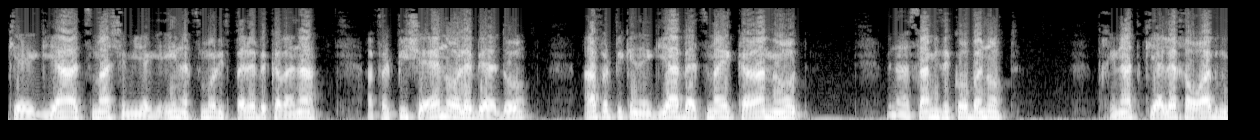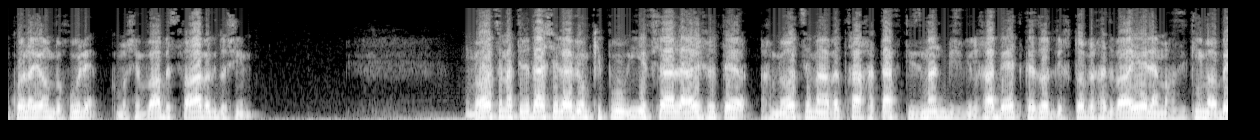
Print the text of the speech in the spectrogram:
כי היגיעה עצמה שמייגעין עצמו להתפלל בכוונה, אף על פי שאין עולה בידו, אף על פי כן היגיעה בעצמה יקרה מאוד, ונעשה מזה קורבנות. בחינת כי עליך הורגנו כל היום וכו', כמו שמבואר בספריו הקדושים. ומעוצם הטרדה של ערב יום כיפור אי אפשר להאריך יותר, אך מעוצם אהבתך חטפתי זמן בשבילך בעת כזאת לכתוב לך דברי אלה המחזיקים הרבה.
